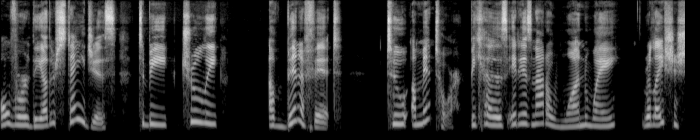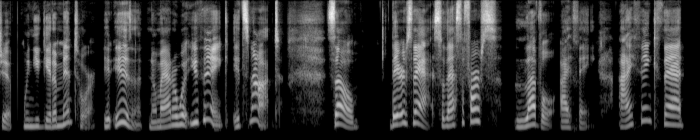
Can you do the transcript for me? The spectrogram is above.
over the other stages to be truly of benefit to a mentor? Because it is not a one way relationship when you get a mentor. It isn't, no matter what you think, it's not. So, there's that. So that's the first level, I think. I think that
